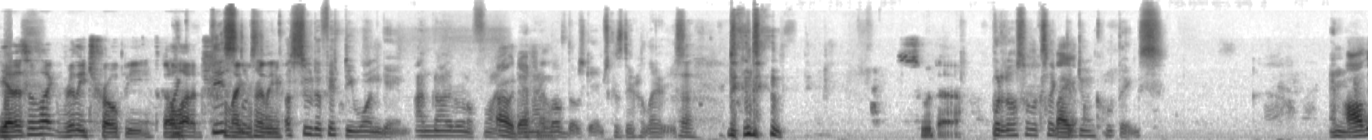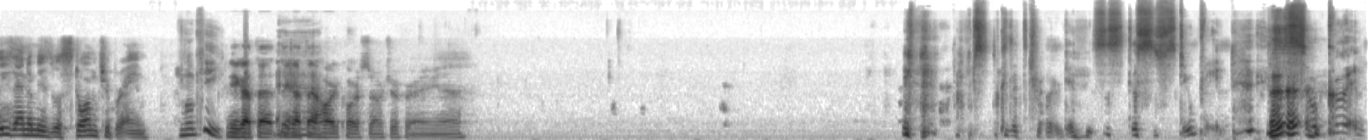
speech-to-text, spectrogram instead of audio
Yeah, this is like really tropey. It's got Like, a lot of tr- this like looks really. like a Suda 51 game. I'm not even gonna front. Oh, And I love those games because they're hilarious. Huh. Suda. but it also looks like, Like- they're doing cool things. And All these enemies with stormtrooper aim. low key. They got that. They got that hardcore stormtrooper aim. Yeah. Just looking at the trailer again. This is this is stupid. This is so good.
